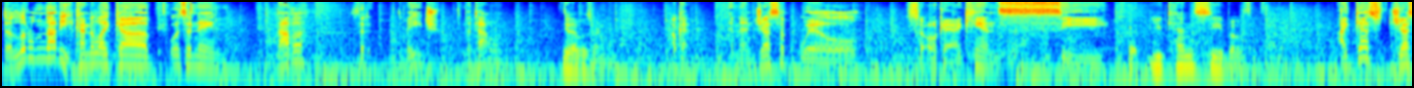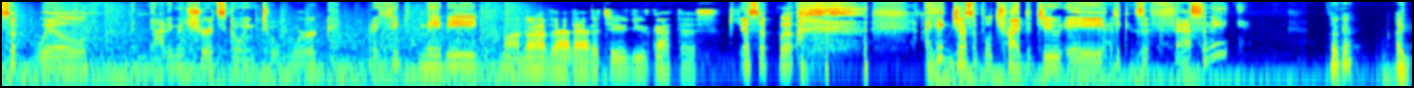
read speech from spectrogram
the little nutty, kind of like, uh, what's her name? Nava? Is that the mage from the tower? Yeah, that was her name. Okay. And then Jessup will. So, okay, I can see. But you can see both of them. I guess Jessup will. I'm not even sure it's going to work, but I think maybe Come on, don't have that attitude. You've got this. Jessup will. I think Jessup will try to do a. I think is it fascinate? Okay. I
